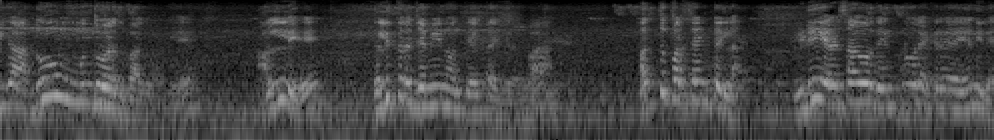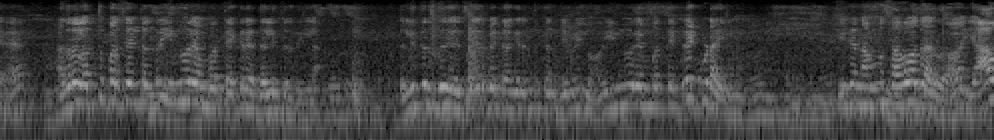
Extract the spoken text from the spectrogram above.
ಈಗ ಅದು ಮುಂದುವರೆದ ಭಾಗವಾಗಿ ಅಲ್ಲಿ ದಲಿತರ ಜಮೀನು ಅಂತ ಹೇಳ್ತಾ ಇದ್ದೀರಲ್ವಾ? ಹತ್ತು ಪರ್ಸೆಂಟ್ ಇಲ್ಲ. ಇಡೀ ಎರಡು ಸಾವಿರದ ಎಂಟುನೂರು ಎಕರೆ ಏನಿದೆ, ಅದರಲ್ಲಿ ಹತ್ತು ಪರ್ಸೆಂಟ್ ಅಂದ್ರೆ ಇನ್ನೂರ ಎಂಬತ್ತು ಎಕರೆ ದಲಿತರದಿಲ್ಲ ದಲಿತರದ್ದು ಸೇರ್ಬೇಕಾಗಿರತಕ್ಕಂಥ ಜಮೀನು ಇನ್ನೂರ ಎಂಬತ್ತು ಎಕರೆ ಕೂಡ ಇಲ್ಲ. ಈಗ ನಮ್ಮ ಸಹೋದರರು ಯಾವ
